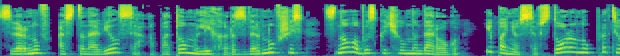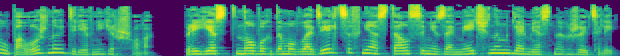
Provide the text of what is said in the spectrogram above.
Свернув, остановился, а потом, лихо развернувшись, снова выскочил на дорогу и понесся в сторону, противоположную деревне Ершова. Приезд новых домовладельцев не остался незамеченным для местных жителей.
